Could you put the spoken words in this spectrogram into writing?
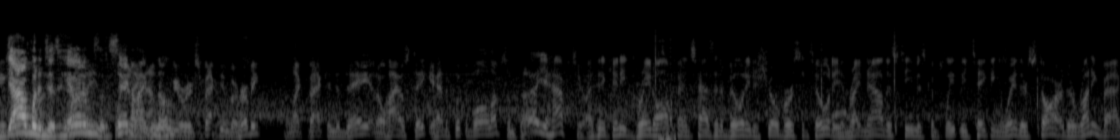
If 38 y'all would have just held him to the Clearly second, like you know. we were expecting, but Herbie, like back in the day at Ohio State, you had to put the ball up sometimes. Well, you have to. I think any great offense has an ability to show versatility, and right now this team is completely taking away their star, their running back.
